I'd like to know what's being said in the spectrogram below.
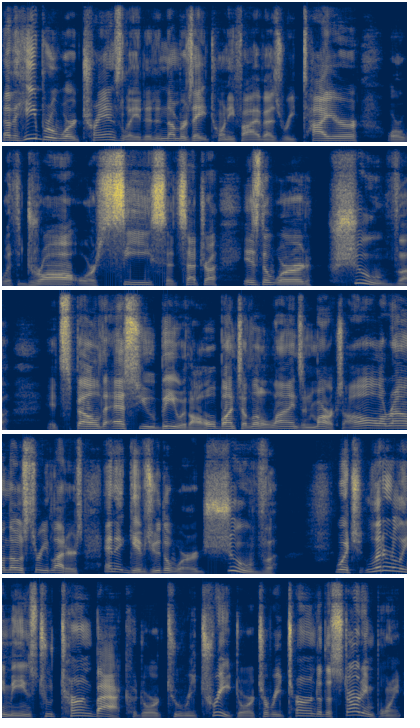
Now, the Hebrew word translated in Numbers 8:25 as retire or withdraw or cease, etc., is the word shuv. It's spelled S-U-B with a whole bunch of little lines and marks all around those three letters, and it gives you the word shuv which literally means to turn back or to retreat or to return to the starting point.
